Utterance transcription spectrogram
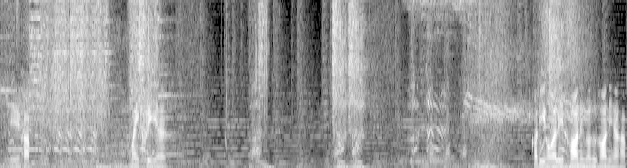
โอเคครับ ไม่คลีฮะข้อดีของอลิสข้อหนึ่งก็คือข้อนี้ครับ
